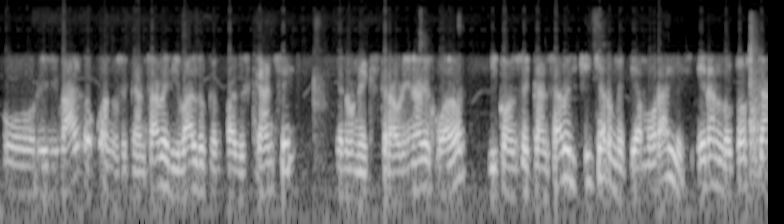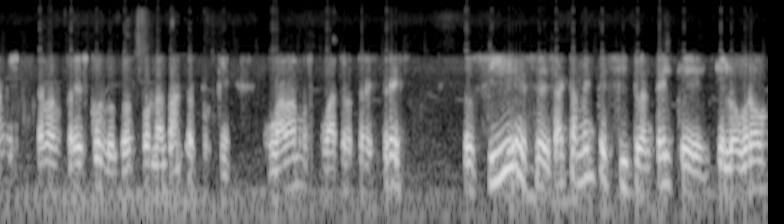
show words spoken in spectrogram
por Edivaldo, cuando se cansaba Edivaldo, que en paz descanse, era un extraordinario jugador, y cuando se cansaba el Chicharo metía Morales. Eran los dos cambios que estaban frescos, los dos por las bandas, porque jugábamos 4-3-3. Entonces sí, es exactamente sí plantel que, que logró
